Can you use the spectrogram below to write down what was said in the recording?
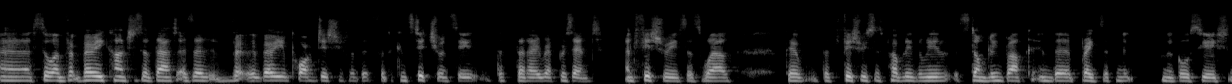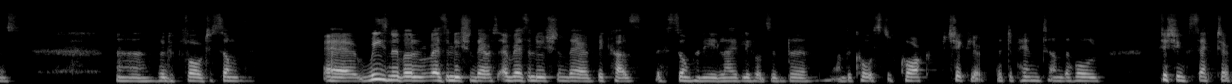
Uh, so I'm very conscious of that as a very important issue for the for the constituency that, that I represent and fisheries as well the fisheries is probably the real stumbling block in the Brexit ne- negotiations. Uh, we look forward to some uh, reasonable resolution there, a resolution there, because there's so many livelihoods in the on the coast of Cork, in particular, that depend on the whole fishing sector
